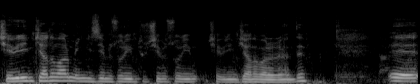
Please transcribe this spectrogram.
Çeviri imkanı var mı? İngilizce mi sorayım, Türkçe mi sorayım? Çeviri imkanı var herhalde. Ee,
